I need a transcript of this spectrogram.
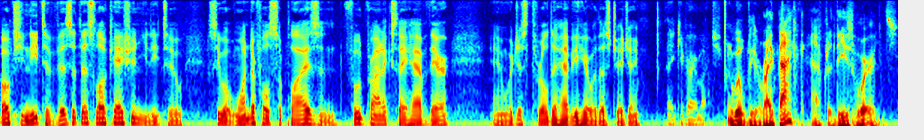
Folks, you need to visit this location. You need to see what wonderful supplies and food products they have there. And we're just thrilled to have you here with us, JJ. Thank you very much. We'll be right back after these words.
